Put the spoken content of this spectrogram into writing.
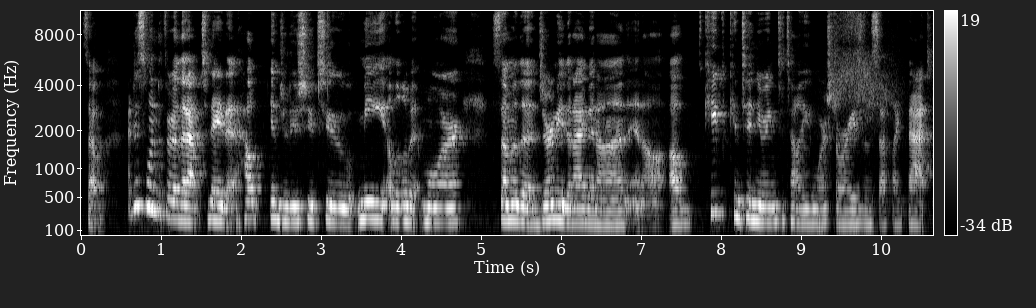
So I just wanted to throw that out today to help introduce you to me a little bit more, some of the journey that I've been on, and I'll, I'll keep continuing to tell you more stories and stuff like that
